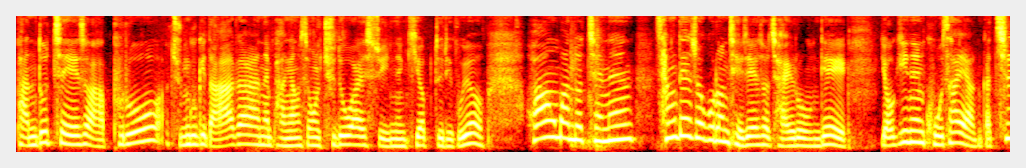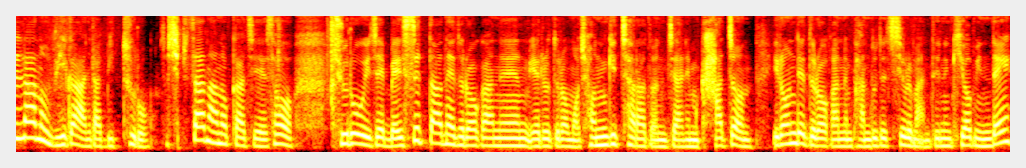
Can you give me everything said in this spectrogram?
반도체에서 앞으로 중국이 나아가는 방향성을 주도할 수 있는 기업들이고요. 화홍 반도체는 상대적으로는 제재에서 자유로운 게 여기는 고사양, 그러니까 7나노 위가 아니라 밑으로 14나노까지 해서 주로 이제 메스단에 들어가는 예를 들어 뭐 전기차라든지 아니면 가전 이런 데 들어가는 반도체 칩을 만드는 기업인데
